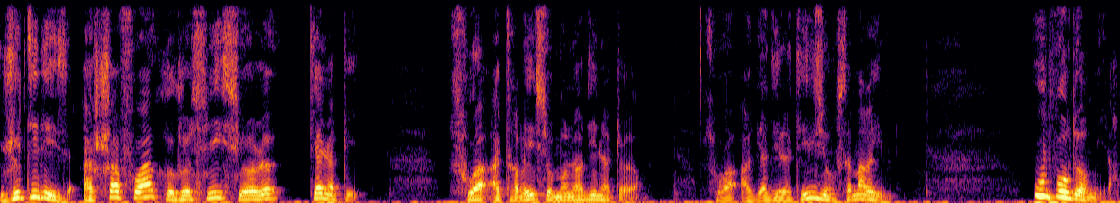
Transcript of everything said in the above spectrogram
j'utilise à chaque fois que je suis sur le canapé, soit à travailler sur mon ordinateur, soit à regarder la télévision, ça m'arrive, ou pour dormir.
